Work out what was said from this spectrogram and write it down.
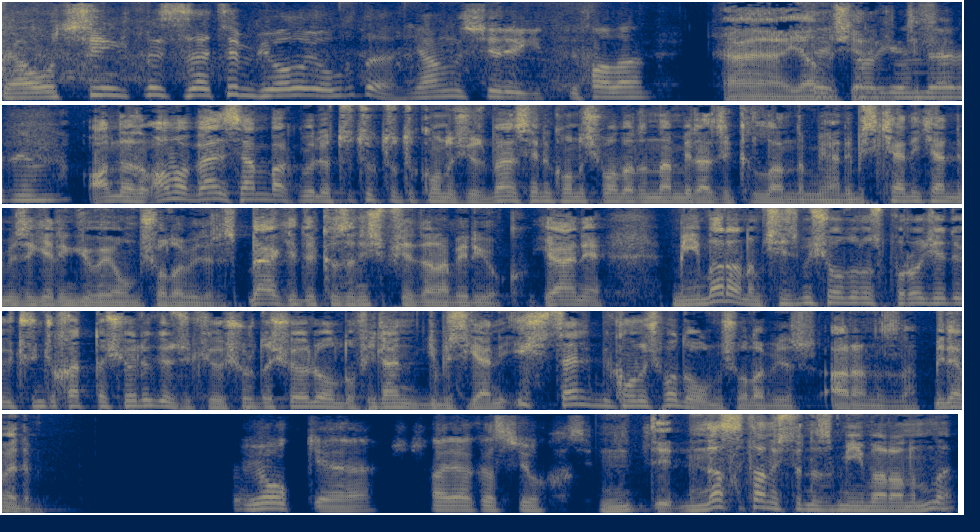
ya o çiçeğin gitmesi zaten bir olay oldu da yanlış yere gitti falan. He yanlış Tekrar yere gitti. falan. gönderdim. Anladım ama ben sen bak böyle tutuk tutuk konuşuyoruz. Ben senin konuşmalarından birazcık kıllandım yani. Biz kendi kendimize gelin güvey olmuş olabiliriz. Belki de kızın hiçbir şeyden haberi yok. Yani mimar hanım çizmiş olduğunuz projede üçüncü katta şöyle gözüküyor. Şurada şöyle oldu filan gibisi. Yani işsel bir konuşma da olmuş olabilir aranızda. Bilemedim. Yok ya. Alakası yok. Nasıl tanıştınız mimar hanımla?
